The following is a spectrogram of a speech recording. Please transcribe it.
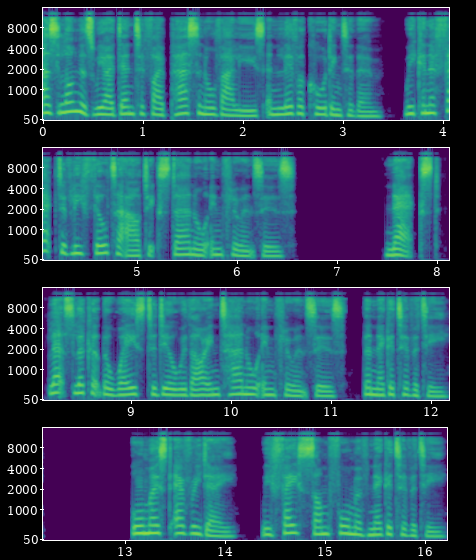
As long as we identify personal values and live according to them, we can effectively filter out external influences. Next, let's look at the ways to deal with our internal influences, the negativity. Almost every day, we face some form of negativity,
